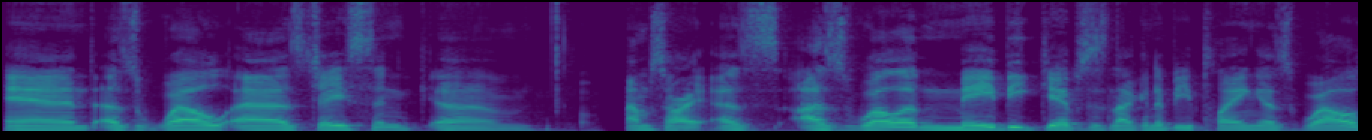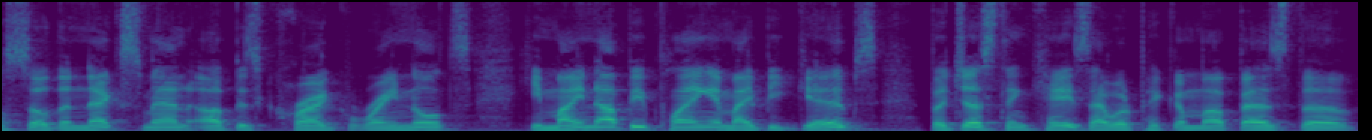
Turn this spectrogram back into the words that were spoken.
and as well as Jason. Um, I'm sorry, as as well as maybe Gibbs is not going to be playing as well. So the next man up is Craig Reynolds. He might not be playing; it might be Gibbs, but just in case, I would pick him up as the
